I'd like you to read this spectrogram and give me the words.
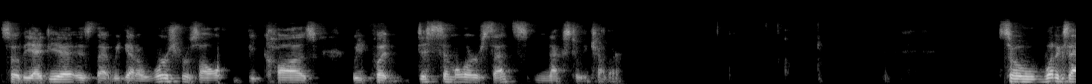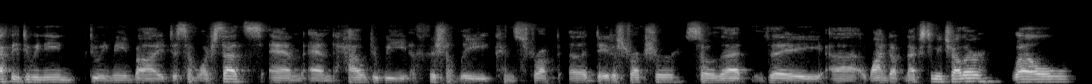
So the idea is that we get a worse result because we put dissimilar sets next to each other. So what exactly do we mean do we mean by dissimilar sets and and how do we efficiently construct a data structure so that they uh, wind up next to each other? Well,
